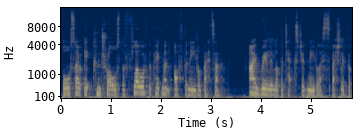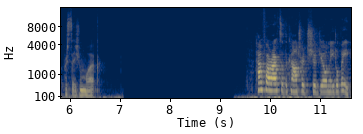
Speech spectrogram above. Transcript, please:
Also, it controls the flow of the pigment off the needle better. I really love a textured needle, especially for precision work. How far out of the cartridge should your needle be?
